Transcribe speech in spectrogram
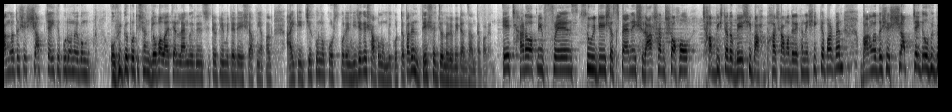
বাংলাদেশের সবচাইতে পুরনো এবং অভিজ্ঞ প্রতিষ্ঠান global IT and language institute লিমিটেডে এসে আপনি আপনার আইটি যে কোনো কোর্স করে নিজেকে স্বাবলম্বী করতে পারেন, দেশের জন্য রেমিটেন্স আনতে পারেন। এছাড়াও আপনি ফ্রেঞ্চ সুইডিশ স্প্যানিশ রাশিয়ান সহ ছাব্বিশটারও বেশি ভাষা আমাদের এখানে শিখতে পারবেন। বাংলাদেশের সবচাইতে অভিজ্ঞ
